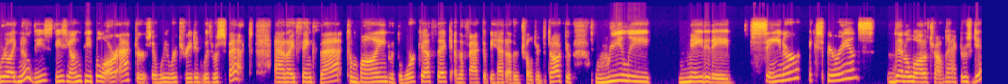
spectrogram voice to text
We were like, no, these these young people are actors, and we were treated with respect. And I think that combined with the work ethic and the fact that we had other children to talk to, really made it a saner experience than a lot of child actors get.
